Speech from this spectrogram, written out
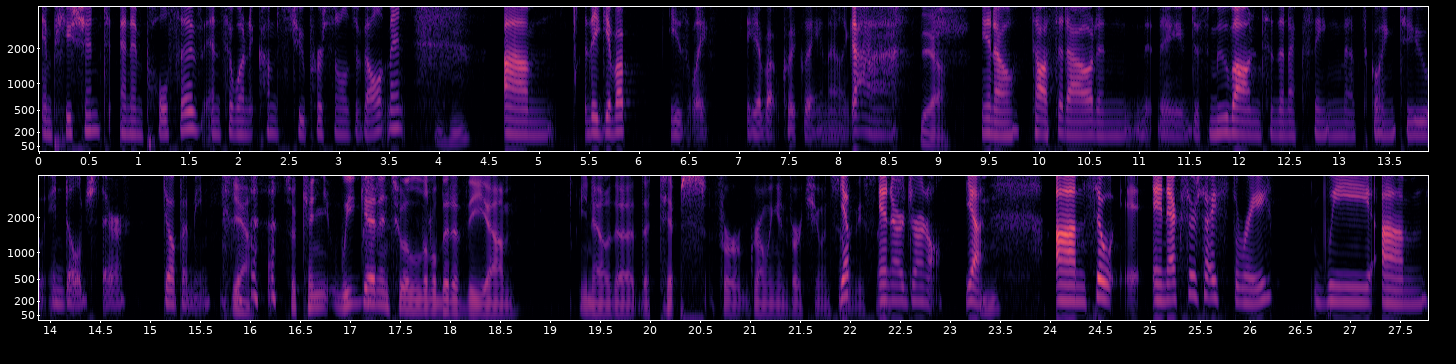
impatient and impulsive. And so, when it comes to personal development, um, they give up easily. They give up quickly and they're like, ah, Yeah. You know, toss it out and they just move on to the next thing that's going to indulge their dopamine. Yeah. so can we get into a little bit of the, um, you know, the the tips for growing in virtue and some yep, of these things? in our journal. Yeah. Um, so in exercise three, we um,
